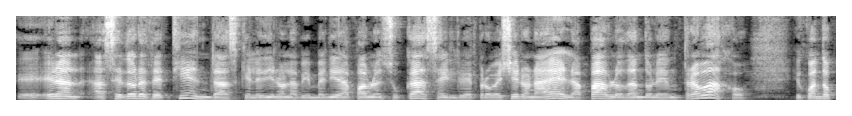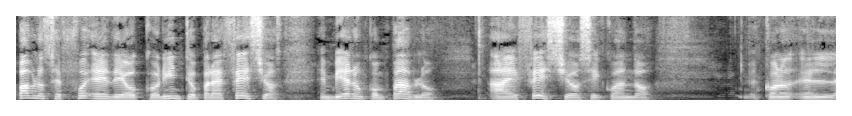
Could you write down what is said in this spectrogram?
eh, eran hacedores de tiendas que le dieron la bienvenida a Pablo en su casa y le proveyeron a él, a Pablo, dándole un trabajo. Y cuando Pablo se fue eh, de Corintio para Efesios, enviaron con Pablo a Efesios y cuando el,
